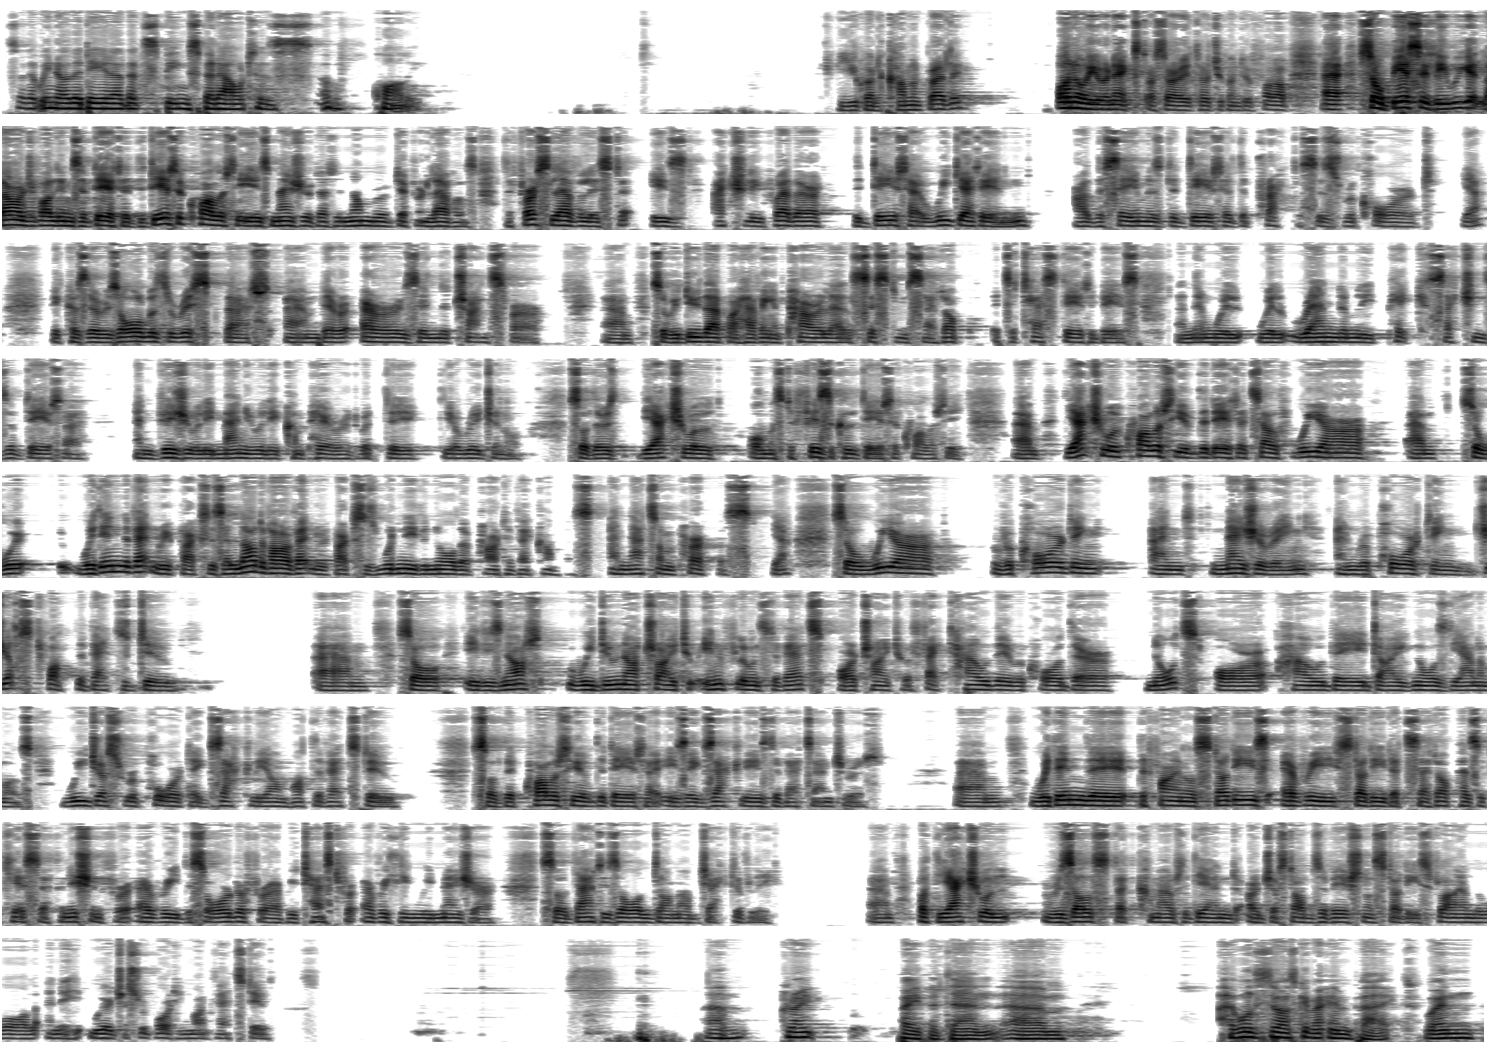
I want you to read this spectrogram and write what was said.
So that we know the data that's being spit out is of quality. You going to comment, Bradley? Oh no, you were next. Oh, sorry, I thought you were going to follow up. Uh, so basically, we get large volumes of data. The data quality is measured at a number of different levels. The first level is, to, is actually whether the data we get in are the same as the data the practices record. Yeah, because there is always a risk that um, there are errors in the transfer. Um, so we do that by having a parallel system set up. It's a test database, and then we'll we'll randomly pick sections of data and visually manually compare it with the, the original. So there's the actual almost a physical data quality. Um, the actual quality of the data itself, we are, um, so we're, within the veterinary practices, a lot of our veterinary practices wouldn't even know they're part of VetCompass, and that's on purpose. Yeah. So we are recording and measuring and reporting just what the vets do. Um, so it is not, we do not try to influence the vets or try to affect how they record their notes or how they diagnose the animals. We just report exactly on what the vets do. So the quality of the data is exactly as the vets enter it. Um, within the, the final studies, every study that's set up has a case definition for every disorder, for every test, for everything we measure. So that is all done objectively. Um, but the actual results that come out at the end are just observational studies, fly on the wall, and we're just reporting what vets do. Um, great paper, Dan. Um, I wanted to ask about impact. When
